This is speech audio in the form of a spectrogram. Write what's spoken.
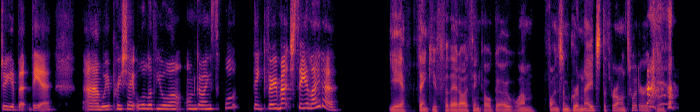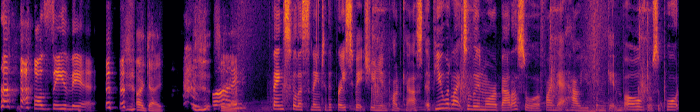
do your bit there. Uh, we appreciate all of your ongoing support. Thank you very much. See you later. Yeah, thank you for that. I think I'll go um, find some grenades to throw on Twitter again. I'll see you there. okay. Bye. Thanks for listening to the Free Speech Union podcast. If you would like to learn more about us or find out how you can get involved or support,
